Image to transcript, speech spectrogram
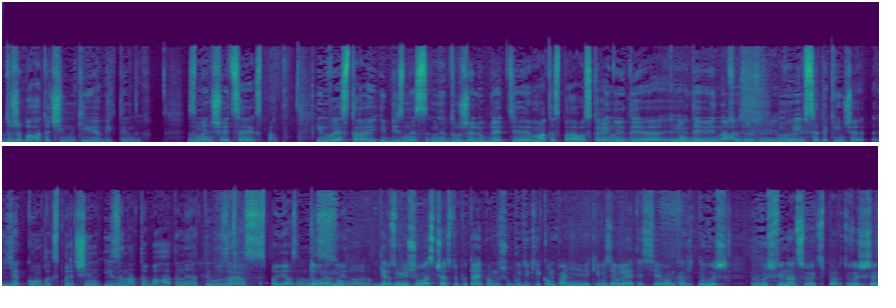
Дуже багато чинників і об'єктивних. Зменшується експорт. Інвестори і бізнес не дуже люблять е, мати справу з країною, де, Ну, де війна. це зрозуміло, Ну так. і все таке інше. Є комплекс причин, і занадто багато негативу зараз пов'язано Добре, з ну війною. я розумію, що вас часто питають, певно, що будь-які компанії, в які ви з'являєтеся, вам кажуть, ну ви ж ви ж фінансовий експерт, ви ж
